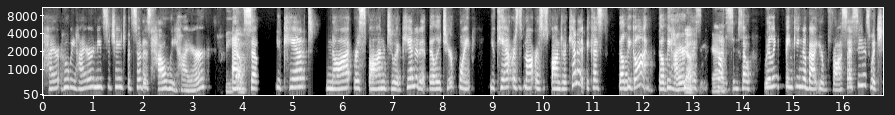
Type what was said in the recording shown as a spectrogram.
hire who we hire needs to change but so does how we hire yeah. and so you can't not respond to a candidate billy to your point you can't res- not respond to a candidate because they'll be gone. They'll be hired yeah. by yes. And so really thinking about your processes, which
